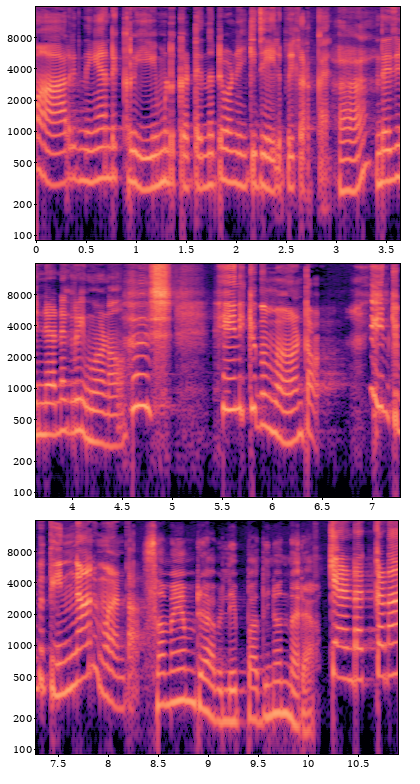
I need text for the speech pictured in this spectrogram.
മാറി നീ എന്റെ ക്രീം എടുക്കട്ടെ എന്നിട്ട് വേണം എനിക്ക് ജയിലിൽ പോയി കിടക്കാൻ. ക്രീം വേണോ എനിക്കിത് വേണ്ട. എനിക്കിത് തിന്നാനും വേണ്ട. സമയം രാവിലെ പതിനൊന്നര. കിടക്കടാ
